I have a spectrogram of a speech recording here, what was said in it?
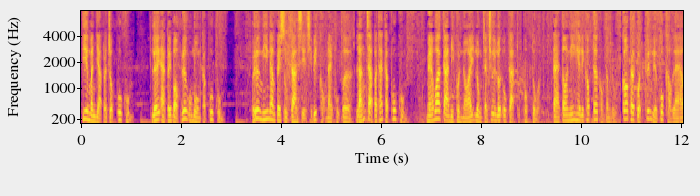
เตี้ยมันอยากประจบผู้คุม เลยแอบไปบอกเรื่องอุโมงค์กับผู้คุม เรื่องนี้นำไปสู่การเสียชีวิตของนายคูเปอร์ หลังจากปะทะกับผู้คุม แม้ว่าการมีคนน้อยลงจะช่วยลดโอกาสถูกพบตัว แต่ตอนนี้เฮลิคอปเตอร์ของตำรวจก็ปรากฏขึ้นเหนือพวกเขาแล้ว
